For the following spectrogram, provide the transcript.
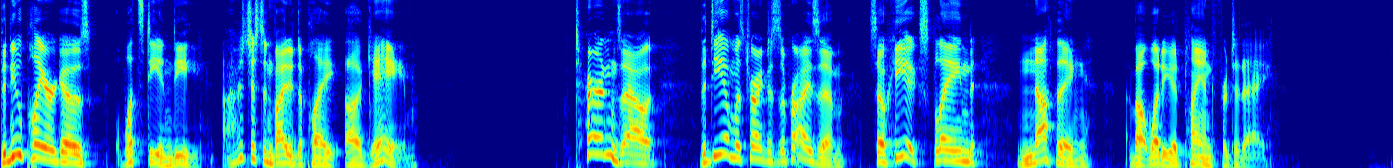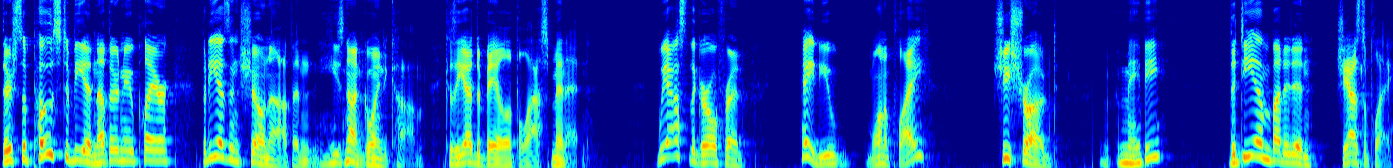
The new player goes, "What's D&D? I was just invited to play a game." Turns out, the DM was trying to surprise him, so he explained nothing about what he had planned for today. There's supposed to be another new player, but he hasn't shown up, and he's not going to come, because he had to bail at the last minute. We asked the girlfriend, Hey, do you want to play? She shrugged. Maybe? The DM butted in, She has to play.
